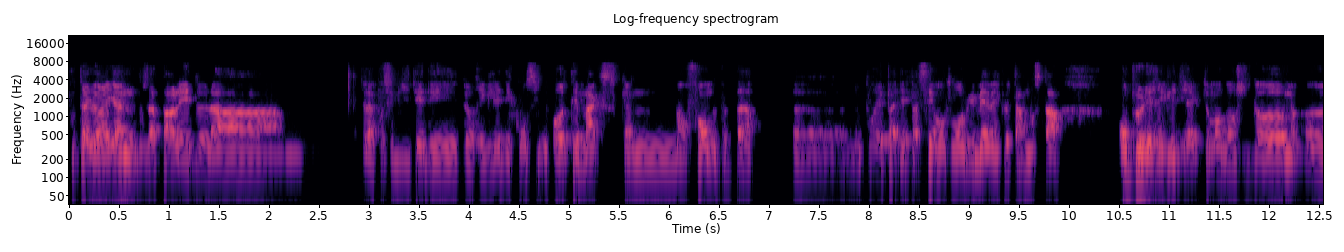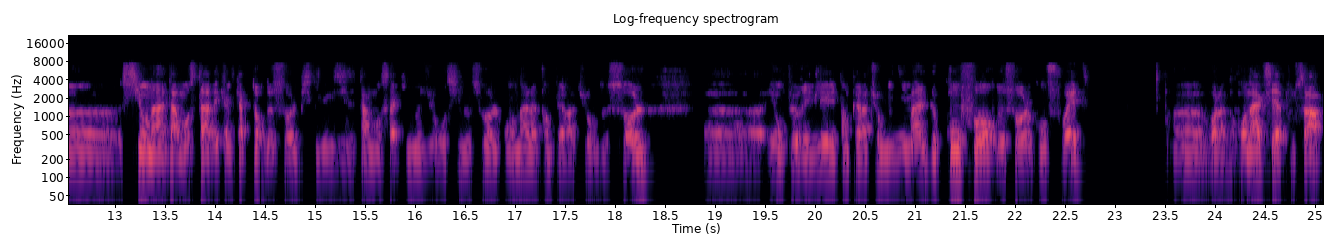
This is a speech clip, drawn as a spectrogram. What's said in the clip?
Tout à l'heure, Yann vous a parlé de la, possibilité de régler des consignes hautes et max qu'un enfant ne peut pas, euh, ne pourrait pas dépasser en jouant lui-même avec le thermostat. On peut les régler directement dans JDOM. Euh, si on a un thermostat avec un capteur de sol, puisqu'il existe des thermostats qui mesurent aussi le sol, on a la température de sol euh, et on peut régler les températures minimales de confort de sol qu'on souhaite. voilà, donc on a accès à tout ça.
